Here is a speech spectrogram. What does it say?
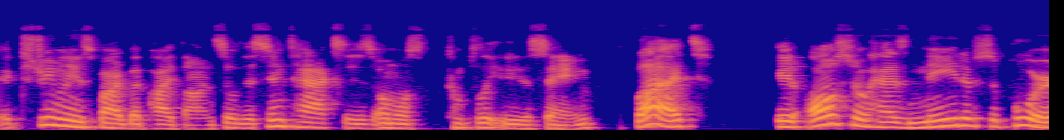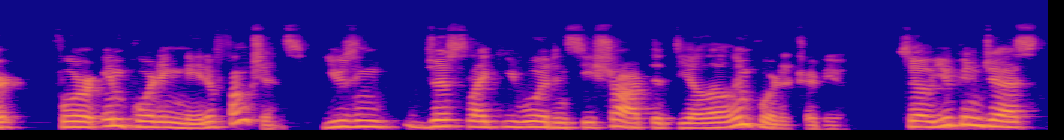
eh, extremely inspired by Python. So the syntax is almost completely the same, but it also has native support for importing native functions using just like you would in C Sharp, the DLL import attribute. So you can just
